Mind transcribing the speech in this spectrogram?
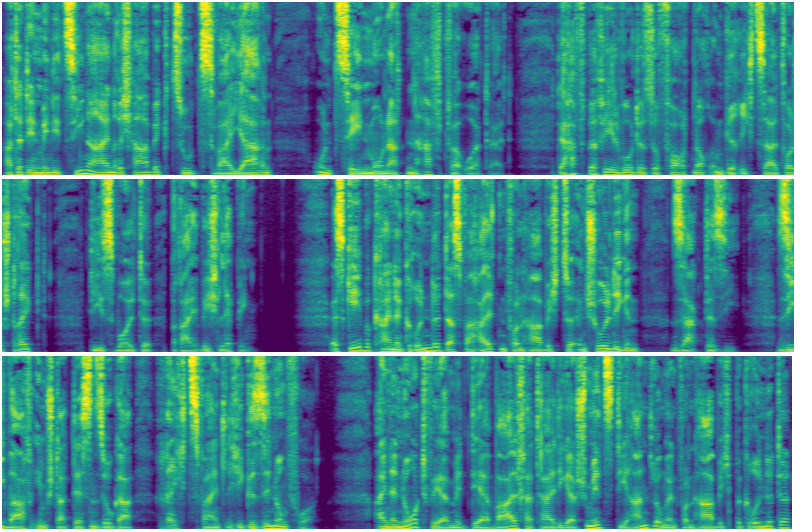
hatte den Mediziner Heinrich Habeck zu zwei Jahren und zehn Monaten Haft verurteilt. Der Haftbefehl wurde sofort noch im Gerichtssaal vollstreckt. Dies wollte Breiwig-Lepping. Es gebe keine Gründe, das Verhalten von Habich zu entschuldigen, sagte sie. Sie warf ihm stattdessen sogar rechtsfeindliche Gesinnung vor. Eine Notwehr, mit der Wahlverteidiger Schmitz die Handlungen von Habich begründete,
